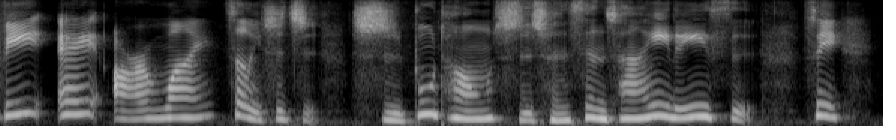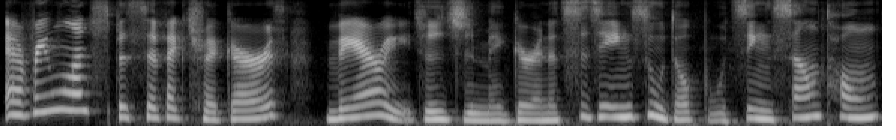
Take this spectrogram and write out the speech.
v a r y，这里是指使不同、使呈现差异的意思。所以 everyone's specific triggers vary，就是指每个人的刺激因素都不尽相同。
